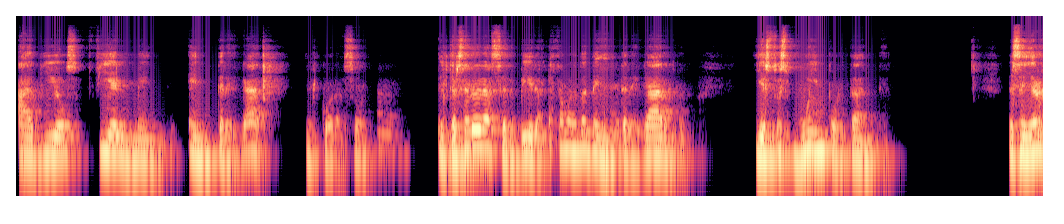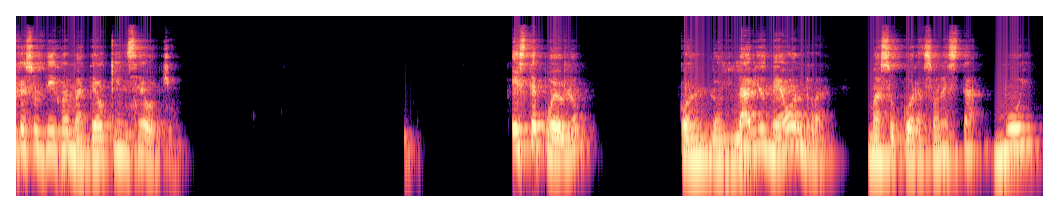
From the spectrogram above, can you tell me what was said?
a Dios fielmente, entregar el corazón. El tercero era servir, aquí estamos hablando de entregarlo. Y esto es muy importante. El Señor Jesús dijo en Mateo 15, 8, este pueblo con los labios me honra, mas su corazón está muy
